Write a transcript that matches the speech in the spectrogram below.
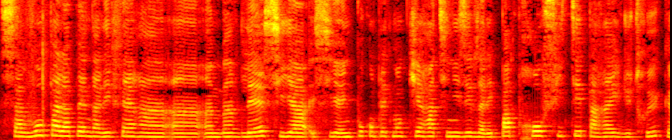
ça vaut pas la peine d'aller faire un, bain de lait. S'il y, a, s'il y a une peau complètement kératinisée, vous n'allez pas profiter pareil du truc.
